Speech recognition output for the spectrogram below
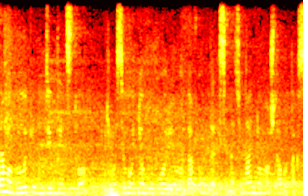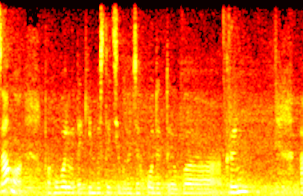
Само велике будівництво, яке ми сьогодні обговорюємо да, в контексті національного масштабу. Так само проговорювати, які інвестиції будуть заходити в е, Крим. А,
